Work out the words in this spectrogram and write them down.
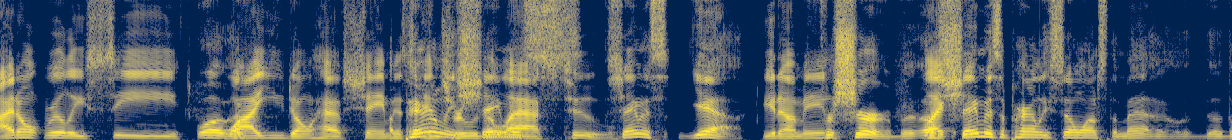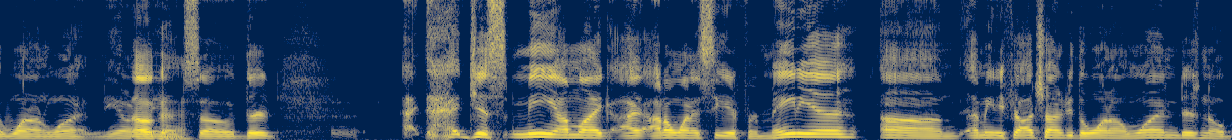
I don't really see Well, why you don't have Sheamus and Drew Sheamus, the last two. Sheamus, yeah, You know what I mean? for sure. But uh, like- Sheamus apparently still wants the ma- the the one on one. You know what I mean? So they're I, I- just me. I'm like I, I don't want to see it for Mania. Um, I mean, if y'all trying to do the one on one, there's no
